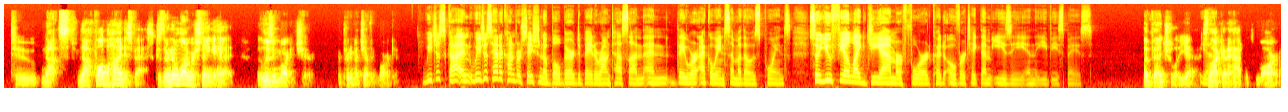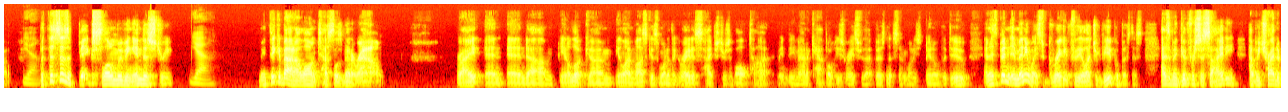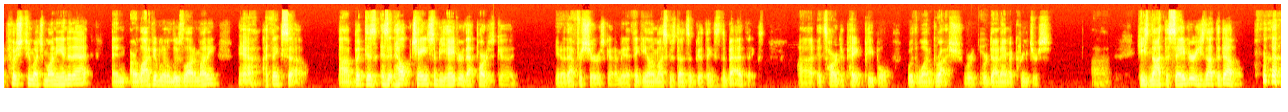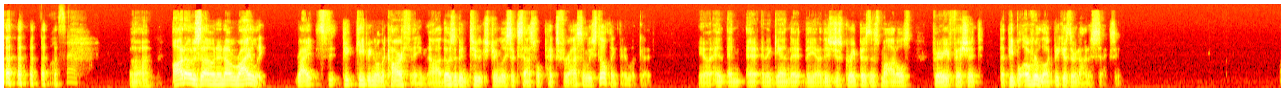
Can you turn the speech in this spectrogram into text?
to not not fall behind as fast because they're no longer staying ahead. They're losing market share in pretty much every market. We just got and we just had a conversation, a bull bear debate around Tesla, and, and they were echoing some of those points. So you feel like GM or Ford could overtake them easy in the EV space? Eventually, yeah. It's Yeah. not going to happen tomorrow. Yeah. But this is a big, slow moving industry. yeah. I mean, think about how long Tesla's been around, right? And and um, you know, look, um, Elon Musk is one of the greatest hypesters of all time. I mean, the amount of capital he's raised for that business and what he's been able to do, and it's been in many ways great for the electric vehicle business. Has it been good for society? Have we tried to push too much money into that? And are a lot of people going to lose a lot of money? Yeah, I think so. Uh, but does has it help change some behavior? That part is good. You know, that for sure is good. I mean, I think Elon Musk has done some good things and some bad things. Uh, it's hard to paint people with one brush. We're Yeah. we're dynamic creatures. Uh, he's not the savior. He's not the devil. Well said. uh, AutoZone and O'Reilly, right? P- keeping on the car theme. Uh, those have been two extremely successful picks for us, and we still think they look good. You know, and and and again, they, they you know, these are just great business models, very efficient that people overlook because they're not as sexy.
